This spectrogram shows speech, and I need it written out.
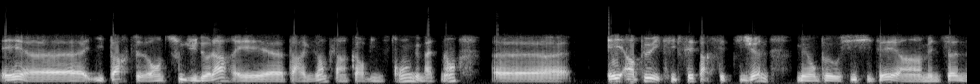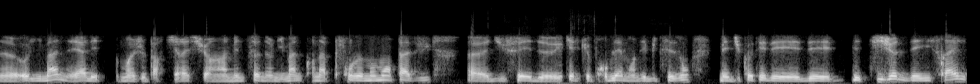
et euh, ils partent en dessous du dollar. Et euh, par exemple, un Corbin Strong maintenant est un peu éclipsé par ces petits jeunes, mais on peut aussi citer un Manson Holliman. Et allez, moi je partirais sur un Manson Holliman qu'on a pour le moment pas vu du fait de quelques problèmes en début de saison, mais du côté des, petits jeunes des Israël,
